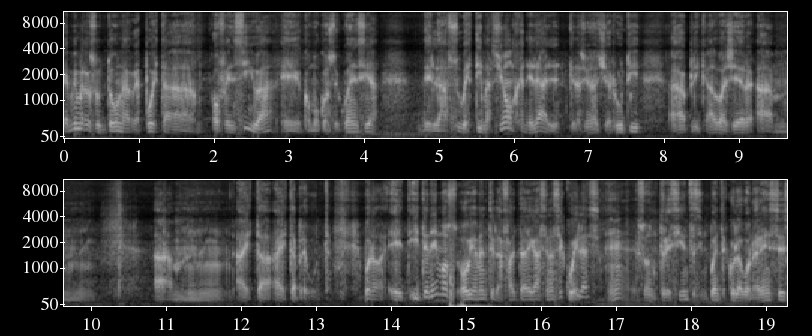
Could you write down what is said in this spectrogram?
Que a mí me resultó una respuesta ofensiva eh, como consecuencia de la subestimación general que la señora Cerruti ha aplicado ayer a, a, a esta, a esta pregunta. Bueno, eh, y tenemos obviamente la falta de gas en las escuelas, ¿eh? son 350 escuelas bonaerenses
